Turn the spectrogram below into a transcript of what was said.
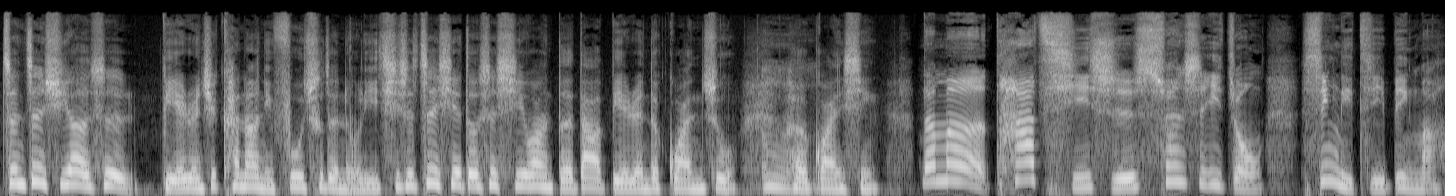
真正需要的是。别人去看到你付出的努力，其实这些都是希望得到别人的关注和关心。那么，它其实算是一种心理疾病吗？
